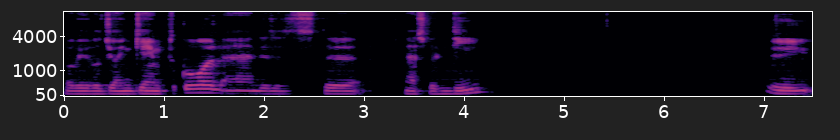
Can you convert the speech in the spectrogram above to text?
So we will join game to goal and this is the answer D. Uh,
